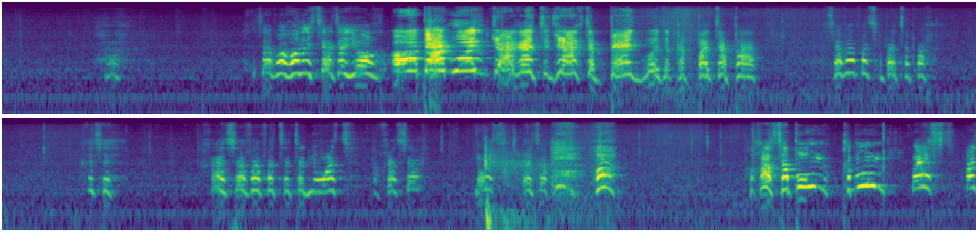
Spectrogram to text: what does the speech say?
Oh, bad one! Drag it, drag the bad one. North. North. Ah! Kaboom! Kaboom! West! I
